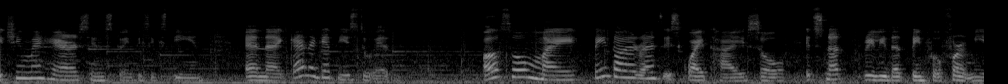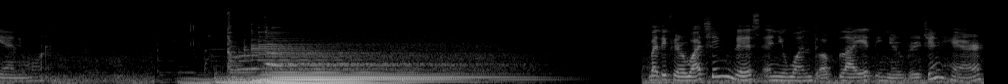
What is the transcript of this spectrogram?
Bleaching my hair since 2016 and I kinda get used to it. Also, my pain tolerance is quite high so it's not really that painful for me anymore. But if you're watching this and you want to apply it in your virgin hair,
